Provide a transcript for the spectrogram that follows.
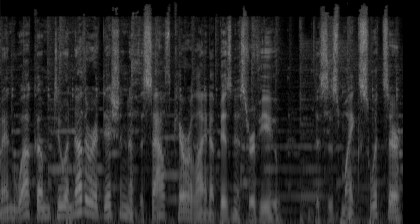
and welcome to another edition of the South Carolina Business Review. This is Mike Switzer.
